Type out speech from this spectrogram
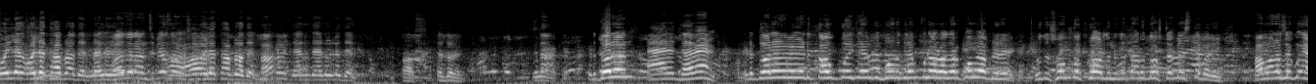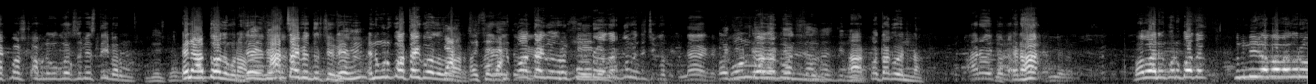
ওইলে ওইলে থাবড়া দেন নালে বাজার আনছি, বেজার আছে। থাবড়া দেন। দেন দেন ওইলে দেন। আচ্ছা, ধরেন। না এটা ধরেন। আরে ধরেন। এটা ধরেন এটা তাও কই যে আমি গরু দিলাম পনেরো হাজার কমে আপনার। শুধু সম্পর্ক খাওয়ার জন্য কিন্তু আরও বেচতে পারি। আমার আছে এক মাস আপনার কাছে বেচতেই পারব। এনে হাত দেবো না। হাত চাইবে ধরছে এনে কোনো কথাই দেবো কথাই হাজার কমে দিচ্ছি না পনেরো হাজার কমে দিচ্ছি গরু। হ্যাঁ কথা কেন না। আর ওই তো এটা। বাবা কোনো কথা তুমি নিবা বাবা নিয়ে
